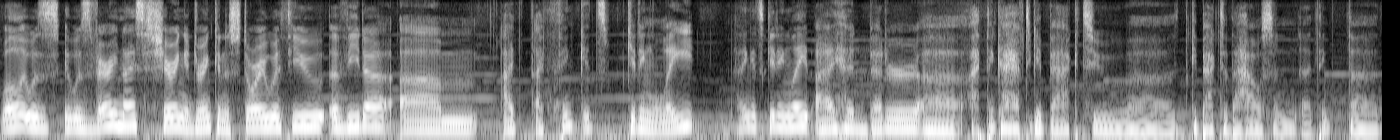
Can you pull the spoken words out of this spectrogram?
Well, it was it was very nice sharing a drink and a story with you, Evita. Um, I I think it's getting late. I think it's getting late. I had better. Uh, I think I have to get back to uh, get back to the house, and I think the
